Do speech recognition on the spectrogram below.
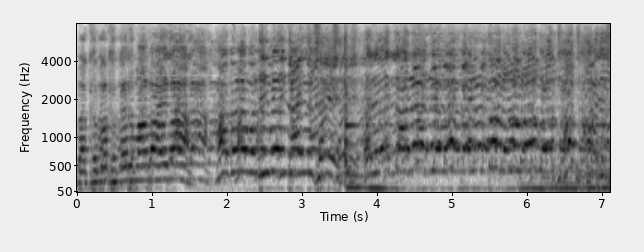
બખ બખ ઘરમાં બાયલા. આગળ વધીને જાય છે. અરે તારા જેવા કર્યો તો રણમાં માથા થાય છે.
